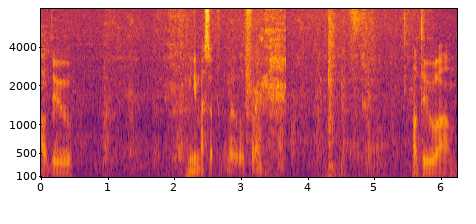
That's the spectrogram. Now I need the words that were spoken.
I'll do. Let me get myself in the middle of the frame. I'll do um,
